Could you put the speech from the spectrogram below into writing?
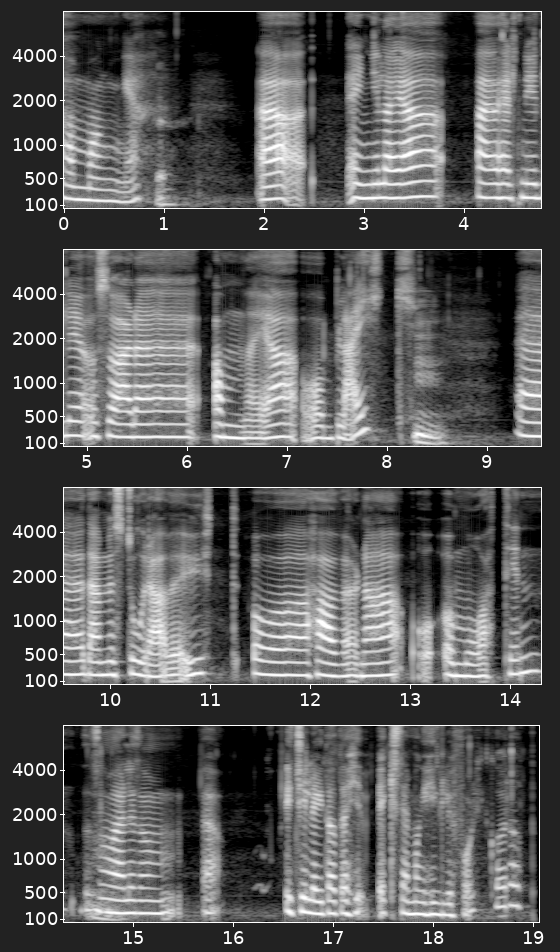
Har mange. Ja, Engeløya er jo helt nydelig, og så er det Andøya og Bleik. Eh, Det er med storhavet ut, og havørna og, og måtind, som er liksom ja. I tillegg til at det er ekstremt mange hyggelige folk overalt.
